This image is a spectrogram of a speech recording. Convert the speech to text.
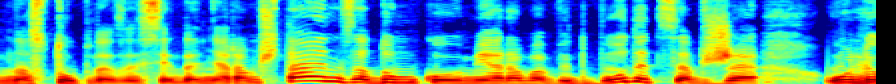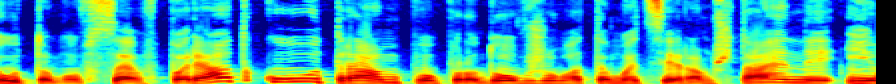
наступне засідання Рамштайн, за думкою Мєрова, відбудеться вже у лютому. Все в порядку. Трамп продовжуватиме ці Рамштайни і.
